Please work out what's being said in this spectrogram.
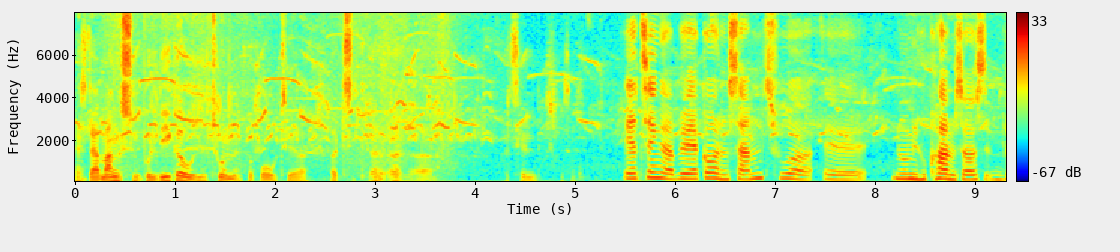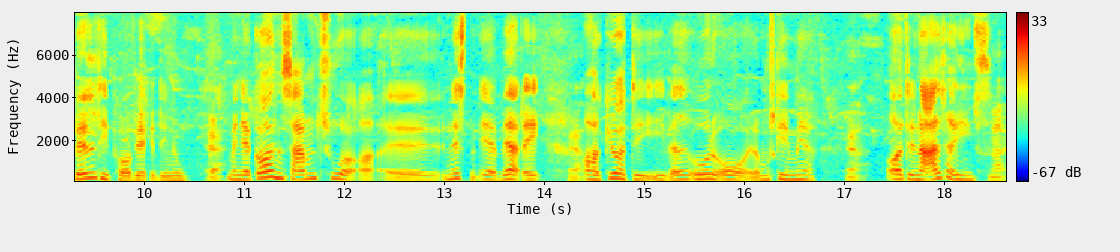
Altså, der er mange symbolikker ude i naturen, man kan bruge til at, at, at, at, at, at tænde. Altså, Jeg tænker, at jeg går den samme tur, øh, nu er min hukommelse også vældig påvirket det nu, Ja. men jeg går den samme tur og, øh, næsten ja, hver dag, Ja. og har gjort det i hvad, otte år, eller måske mere. Ja. Og den er aldrig ens. Nej.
